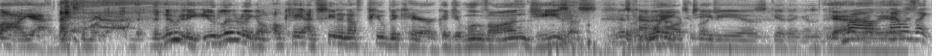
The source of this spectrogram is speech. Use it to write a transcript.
Well, yeah, that's the, the, the nudity. You literally go, okay, I've seen enough pubic hair. Could you move on? Jesus, It is It's kind of way how too much. TV is getting, isn't it? Yeah, it well, really that is. was like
